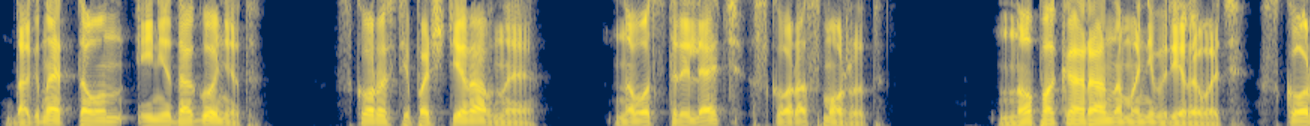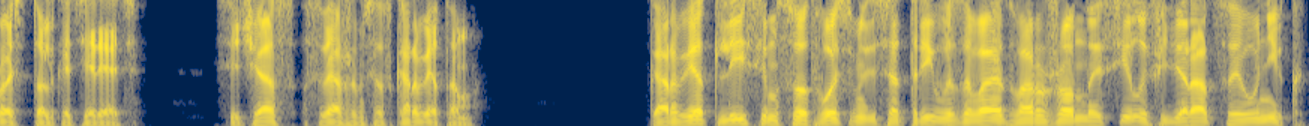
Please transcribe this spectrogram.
Догнать-то он и не догонит. Скорости почти равные. Но вот стрелять скоро сможет. Но пока рано маневрировать, скорость только терять. Сейчас свяжемся с корветом. Корвет Ли-783 вызывает вооруженные силы Федерации УНИК.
